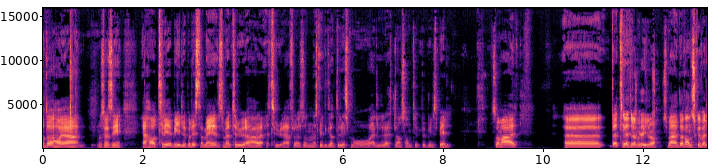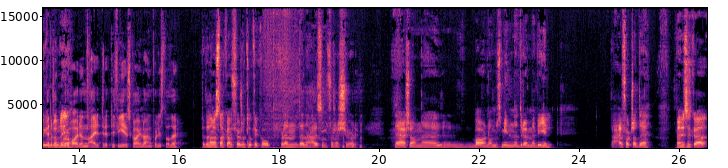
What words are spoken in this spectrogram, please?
Og da har jeg Nå skal jeg si Jeg har tre biler på lista mi som jeg tror er, jeg tror er fra sånn spill Gran Turismo eller et eller annet sånn type bilspill. Som er Uh, Det er tre drømmebiler, da. Er, det er vanskelig å velge Jeg mellom tipper dem. du har en R34 Skyline på lista di. Den har vi snakka om før, så tok jeg ikke opp, for den, den er liksom for seg sjøl. Det er sånn uh, barndomsminne-drømmebil. Det er jo fortsatt det. Men hvis du skal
